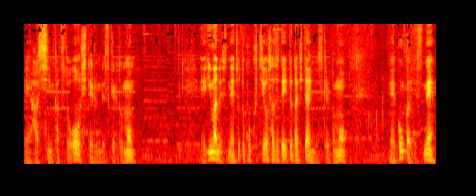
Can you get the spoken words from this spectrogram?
え発信活動をしてるんですけれども、え今ですねちょっと告知をさせていただきたいんですけれども、え今回ですね、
